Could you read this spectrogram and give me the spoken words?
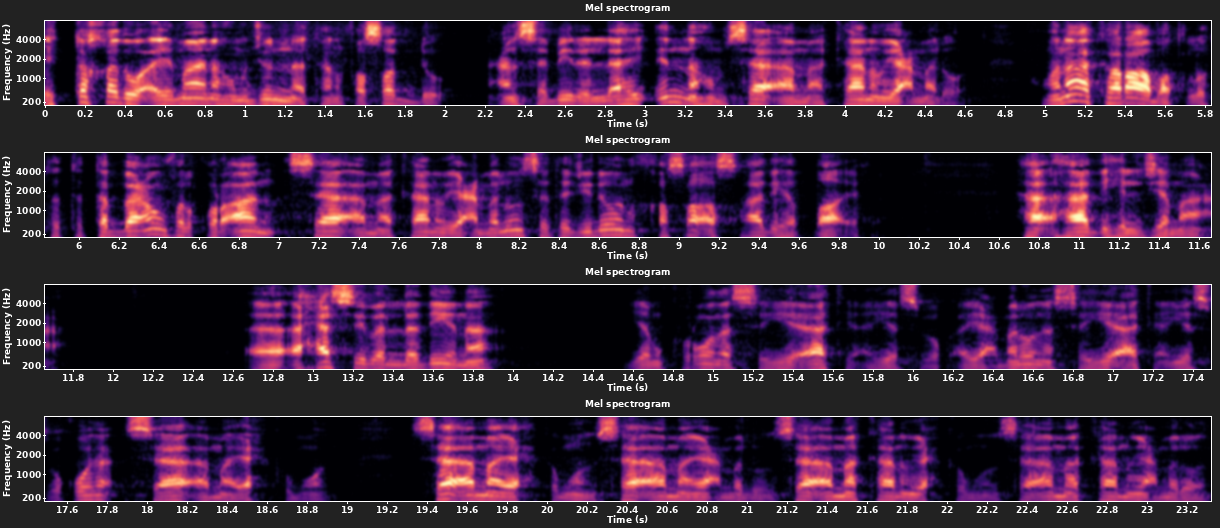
اتخذوا أيمانهم جنة فصدوا عن سبيل الله إنهم ساء ما كانوا يعملون. هناك رابط لو تتبعون في القرآن ساء ما كانوا يعملون ستجدون خصائص هذه الطائفة هذه الجماعة. أحسب الذين يمكرون السيئات أن يسبق أن يعملون السيئات أن يسبقون ساء ما يحكمون. ساء ما يحكمون ساء ما يعملون ساء ما كانوا يحكمون ساء ما كانوا يعملون.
